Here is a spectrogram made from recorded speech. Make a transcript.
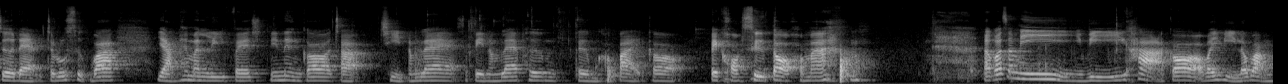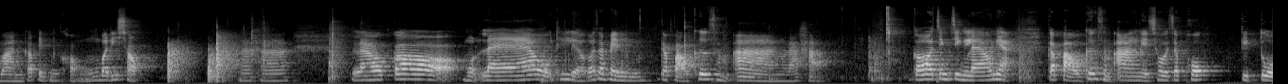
เจอแดดจะรู้สึกว่าอยากให้มันรีเฟชนิดนึงก็จะฉีดน้ำแร่สเปรย์น้ำแร่เพิ่มเติมเข้าไปก็ไปขอซื้อต่อเข้ามา แล้วก็จะมีหวีค่ะ ก็ไว้หวีระหว่างวันก็เป็นของ Body Shop นะคะ แล้วก็หมดแล้วที่เหลือก็จะเป็นกระเป๋าเครื่องสำอางแล้วค่ะ ก็จริงๆแล้วเนี่ยกระเป๋าเครื่องสำอางเนี่ยโชว์จะพกติดตัว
